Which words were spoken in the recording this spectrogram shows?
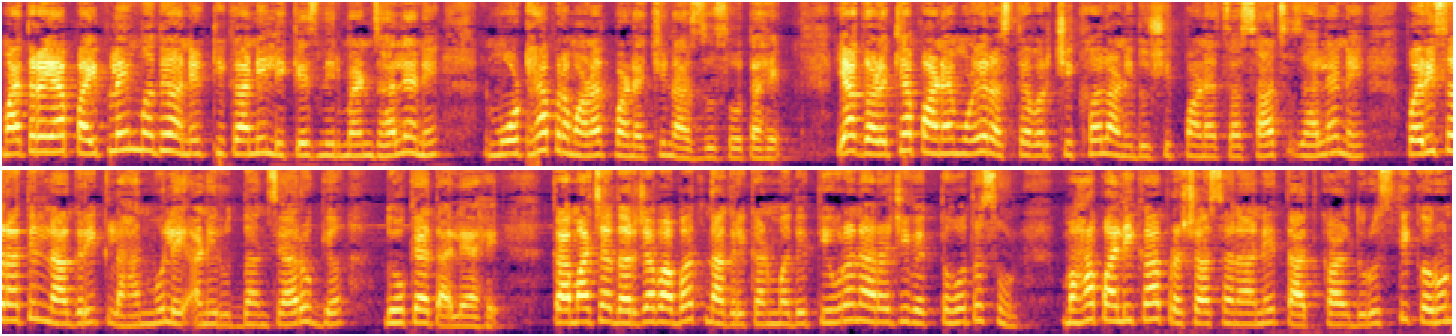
मात्र या पाईपलाईनमध्ये अनेक ठिकाणी लिकेज निर्माण झाल्याने मोठ्या प्रमाणात पाण्याची नासधूस होत आहे. या गळक्या पाण्यामुळे रस्त्यावर चिखल आणि दूषित पाण्याचा साच झाल्याने परिसरातील नागरिक लहान मुले आणि वृद्धांचे आरोग्य धोक्यात आले आहे. कामाच्या दर्जाबाबत नागरिकांमध्ये तीव्र नाराजी व्यक्त होत असून महापालिका प्रशासनाने तात्काळ दुरुस्ती करून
